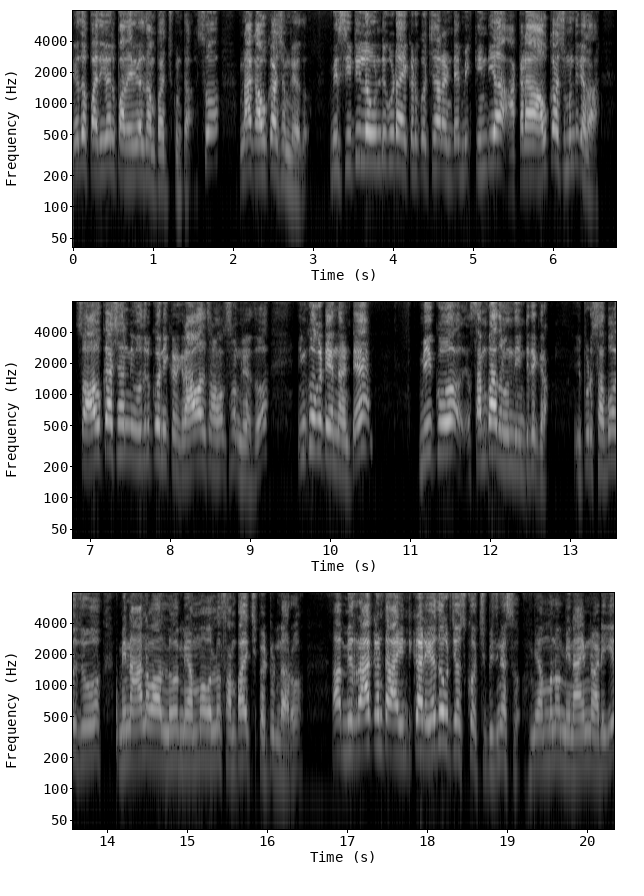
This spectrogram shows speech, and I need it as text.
ఏదో పదివేలు పదిహేను వేలు సంపాదించుకుంటా. సో నాకు అవకాశం లేదు. మీరు సిటీలో ఉండి కూడా ఇక్కడికి వచ్చారంటే మీకు ఇండియా అక్కడ అవకాశం ఉంది కదా. సో అవకాశాన్ని వదులుకొని ఇక్కడికి రావాల్సిన అవసరం లేదు. ఇంకొకటి ఏంటంటే మీకు సంపాదన ఉంది ఇంటి దగ్గర. ఇప్పుడు సపోజు మీ నాన్న వాళ్ళు మీ అమ్మ వాళ్ళు సంపాదించి పెట్టున్నారు మీరు రాకంటే ఆ ఇంటికాడ ఏదో ఒకటి చేసుకోవచ్చు బిజినెస్. మీ అమ్మను మీ నాయనను అడిగి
